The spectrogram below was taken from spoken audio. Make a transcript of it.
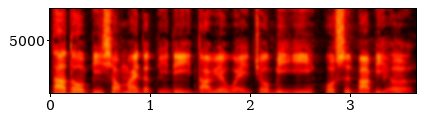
大豆比小麦的比例大约为九比一或是八比二，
